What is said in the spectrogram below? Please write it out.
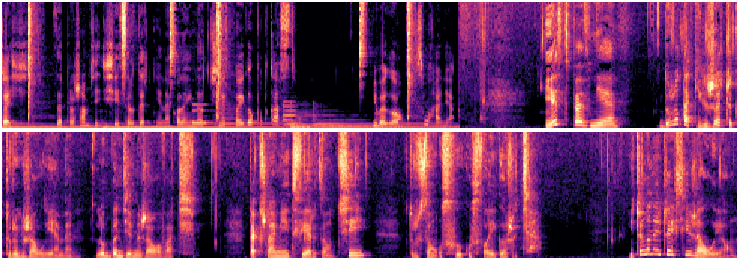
Cześć! Zapraszam Cię dzisiaj serdecznie na kolejny odcinek mojego podcastu. Miłego słuchania. Jest pewnie dużo takich rzeczy, których żałujemy lub będziemy żałować. Tak przynajmniej twierdzą ci, którzy są u schyłku swojego życia. I czego najczęściej żałują?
